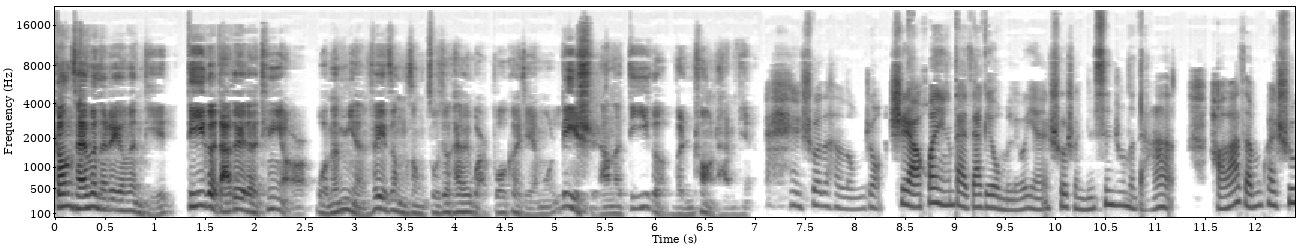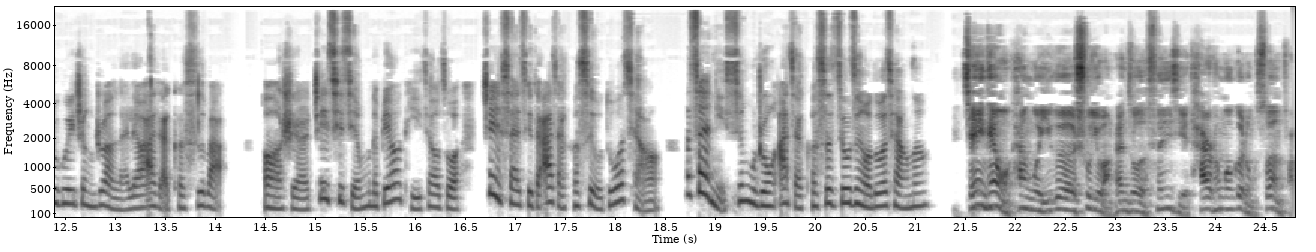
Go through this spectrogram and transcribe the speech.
刚才问的这个问题，第一个答对的听友，我们免费赠送足球咖啡馆播客节目历史上的第一个文创产品。哎，说的很隆重。是啊，欢迎大家给我们留言，说说您心中的答案。好啦，咱们快书归正传，来聊阿贾克斯吧。方老师，这期节目的标题叫做“这赛季的阿贾克斯有多强”。那在你心目中，阿贾克斯究竟有多强呢？前几天我看过一个数据网站做的分析，它是通过各种算法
